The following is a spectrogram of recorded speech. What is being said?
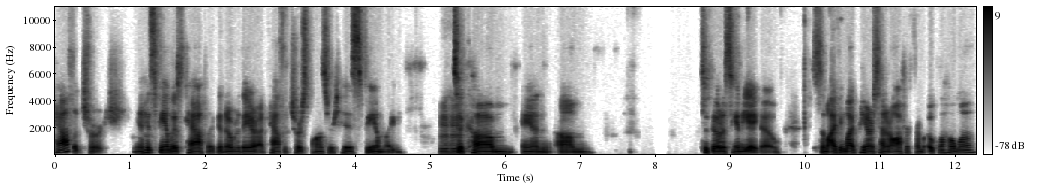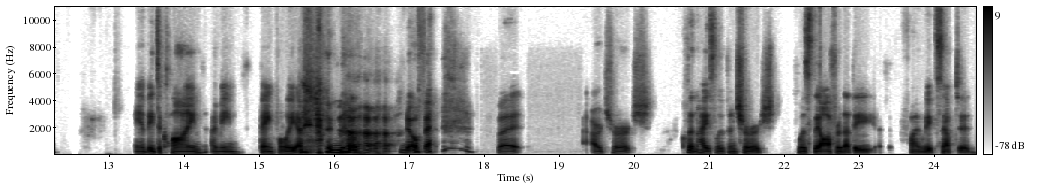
Catholic church you know his family is Catholic and over there a Catholic church sponsored his family Mhm. to come and um, to go to San Diego. So I think my parents had an offer from Oklahoma, and they declined. I mean, thankfully, I mean, no, no offense, but our church, Clinton Heights Lutheran Church, was the offer that they finally accepted.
